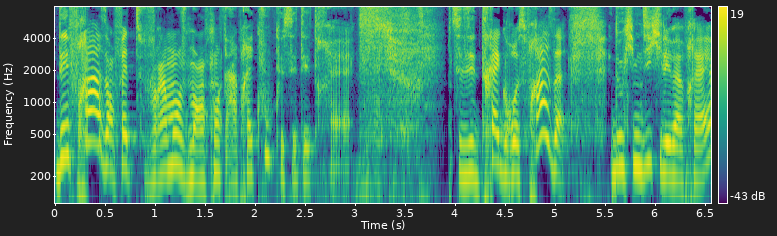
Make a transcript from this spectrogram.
des phrases, en fait, vraiment, je me rends compte après coup que c'était très. C'était des très grosses phrases. Donc il me dit qu'il est pas prêt.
